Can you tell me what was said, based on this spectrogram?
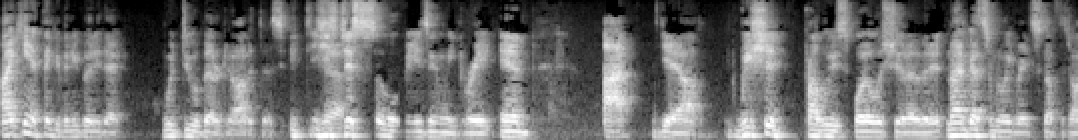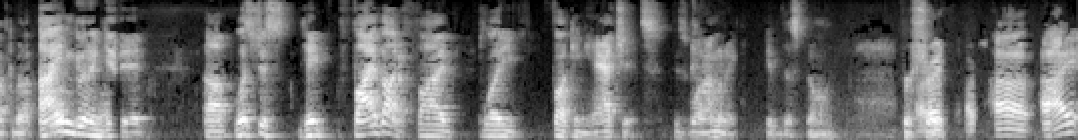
I can't think of anybody that would do a better job at this. It, he's Yeah. just so amazingly great. And I, yeah, we should probably spoil the shit out of it. And I've got some really great stuff to talk about. I'm gonna give it. Uh, let's just hey, five out of five bloody fucking hatchets is what I'm gonna give this film for sure. right. Uh, I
